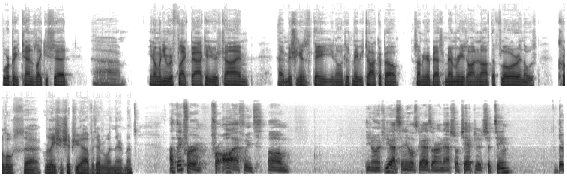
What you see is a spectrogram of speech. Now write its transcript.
four Big Tens, like you said. Um, you know, when you reflect back at your time at Michigan State, you know, just maybe talk about some of your best memories on and off the floor and those close uh, relationships you have with everyone there, man. I think for for all athletes, um, you know, if you ask any of those guys on a national championship team, their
